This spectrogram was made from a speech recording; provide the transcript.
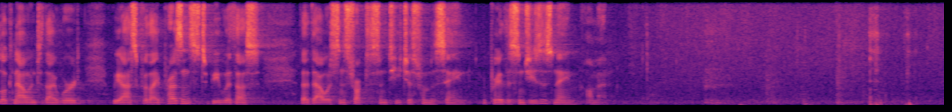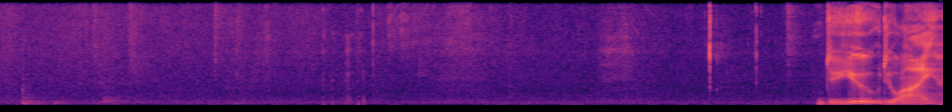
look now into thy word, we ask for thy presence to be with us, that thou wouldst instruct us and teach us from the same. We pray this in Jesus' name. Amen. Do you, do I,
